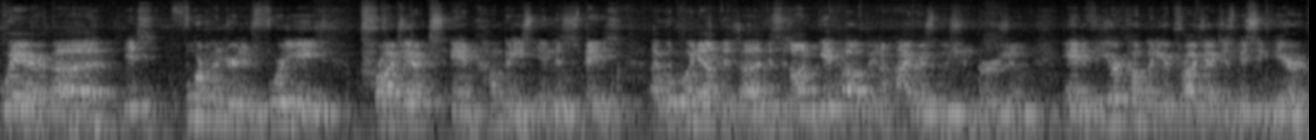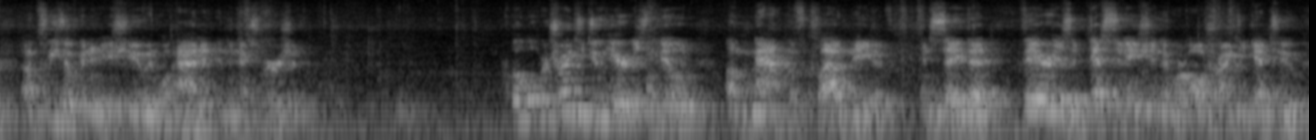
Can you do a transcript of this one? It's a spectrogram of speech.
where uh, it's 448 projects and companies in this space I will point out that uh, this is on GitHub in a high resolution version. And if your company or project is missing here, uh, please open an issue and we'll add it in the next version. But what we're trying to do here is build a map of cloud native and say that there is a destination that we're all trying to get to,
